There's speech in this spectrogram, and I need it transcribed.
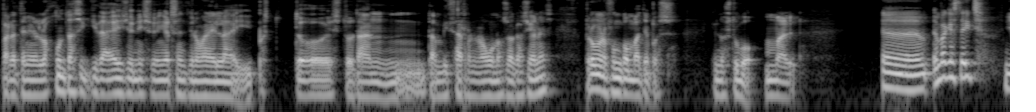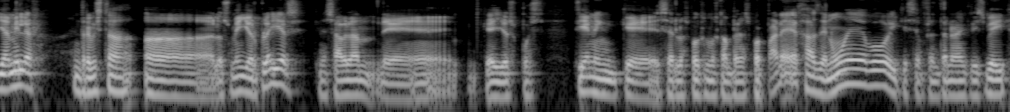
para tenerlo juntas y quizá Johnny Swinger, Santino Varela y pues todo esto tan, tan bizarro en algunas ocasiones. Pero bueno, fue un combate pues que no estuvo mal. Eh, en backstage, ya Miller entrevista a los major players, quienes hablan de que ellos pues tienen que ser los próximos campeones por parejas de nuevo y que se enfrentarán a Chris Bay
